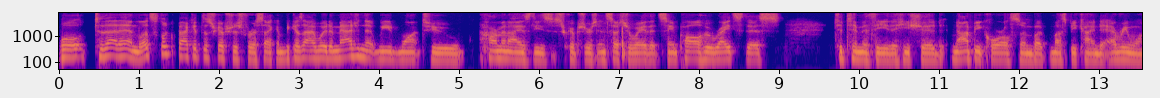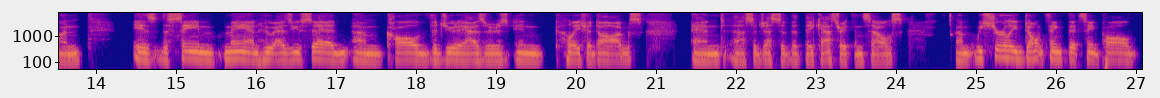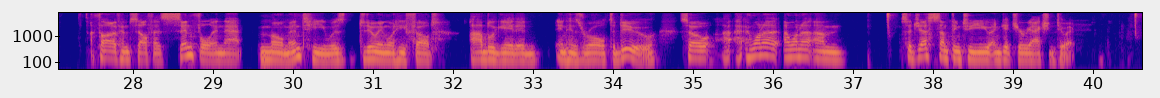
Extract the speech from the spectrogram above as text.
Well, to that end, let's look back at the scriptures for a second because I would imagine that we'd want to harmonize these scriptures in such a way that St. Paul, who writes this to Timothy, that he should not be quarrelsome but must be kind to everyone, is the same man who, as you said, um, called the Judaizers in Galatia dogs and uh, suggested that they castrate themselves. Um, we surely don't think that St. Paul thought of himself as sinful in that moment. He was doing what he felt obligated in his role to do. So I want to I want to um, suggest something to you and get your reaction to it.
